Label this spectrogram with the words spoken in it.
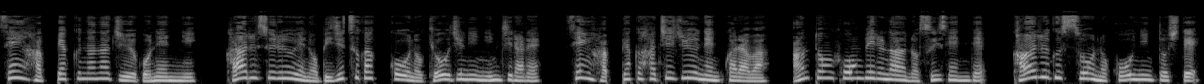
1875年にカールスルーへの美術学校の教授に任じられ、1880年からはアントン・フォン・ベルナーの推薦でカール・グッソーの公認として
